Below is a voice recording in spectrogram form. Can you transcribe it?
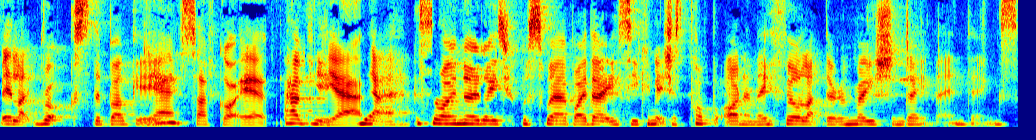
it like rocks the buggy. Yes, I've got it. Have you? Yeah. Yeah. So I know those people swear by those. So you can just pop it on and they feel like they're in motion, don't they, and things.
